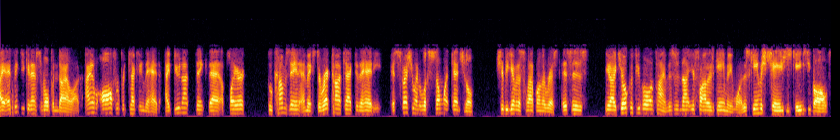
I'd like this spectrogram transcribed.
I, I think you can have some open dialogue. I am all for protecting the head. I do not think that a player who comes in and makes direct contact to the head, especially when it looks somewhat intentional, should be given a slap on the wrist. This is, you know, I joke with people all the time. This is not your father's game anymore. This game has changed. This game's evolved,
